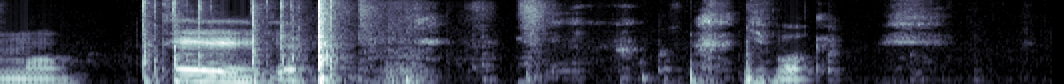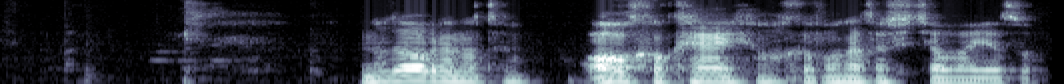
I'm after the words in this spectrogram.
motywie. Nie mogę. No dobra, no to... Och, okej. Och, Wona też chciała, Jezu.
